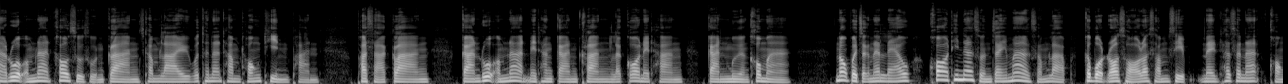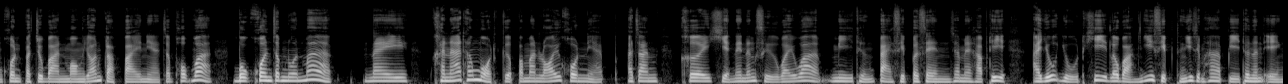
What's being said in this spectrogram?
5 รวบอำนาจเข้าสู่ศูนย์กลางทำลายวัฒนธรรมท้องถิ่นผ่าน ภาษากลาง การรวบอำนาจในทางการคลัง และก็ในทางการเมืองเข้ามา นอกไปจากนั้นแล้ว ข้อที่น่าสนใจมากสำหรับกบฏรศรสามสิบในทัศนะของคนปัจจุบันมองย้อนกลับไปเนี่ยจะพบว่าบุคคลจำนวนมาก ในคณะทั้งหมดเกือบประมาณร้อยคนเนี่ยอาจารย์เคยเขียนในหนังสือไว้ว่ามีถึง 80%ใช่ไหมครับ ที่อายุอยู่ที่ระหว่าง 20-25 ปีเท่านั้นเอง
